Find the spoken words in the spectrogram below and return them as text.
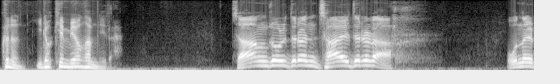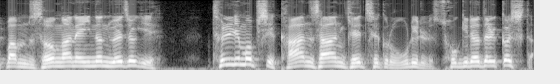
그는 이렇게 명합니다. 장졸들은 잘 들으라. 오늘 밤 성 안에 있는 외적이 틀림없이 간사한 계책으로 우리를 속이려 될 것이다.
